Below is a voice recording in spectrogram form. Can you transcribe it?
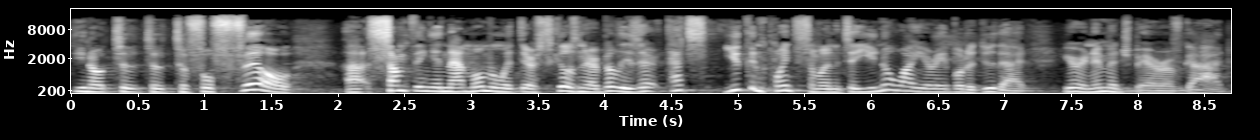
you know, to, to, to fulfill uh, something in that moment with their skills and their abilities, that's, you can point to someone and say, you know why you're able to do that? You're an image bearer of God.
